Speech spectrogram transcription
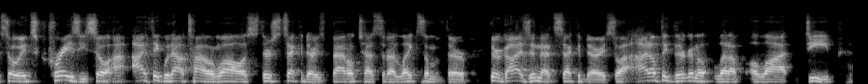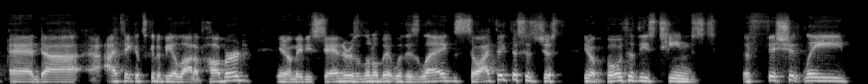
So it's crazy. So I, I, think without Tyler Wallace, their secondary is battle tested. I like some of their their guys in that secondary, so I, I don't think they're going to let up a lot deep. And uh, I think it's going to be a lot of Hubbard. You know, maybe Sanders a little bit with his legs. So I think this is just you know both of these teams efficiently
